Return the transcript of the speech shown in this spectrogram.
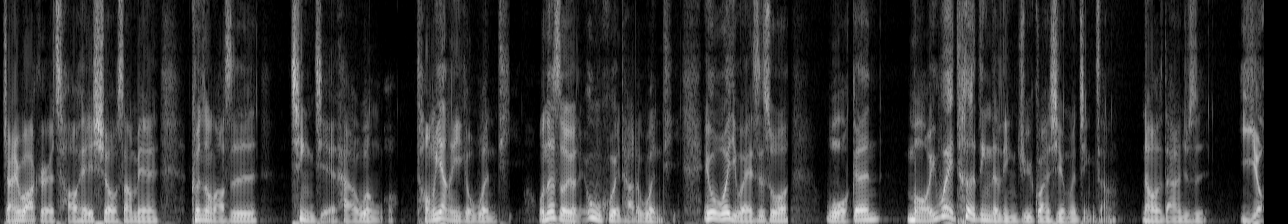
Johnny Walker 的潮黑秀上面，昆总老师庆姐她问我同样一个问题，我那时候有点误会他的问题，因为我以为是说我跟某一位特定的邻居关系有没有紧张，那我的答案就是有。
